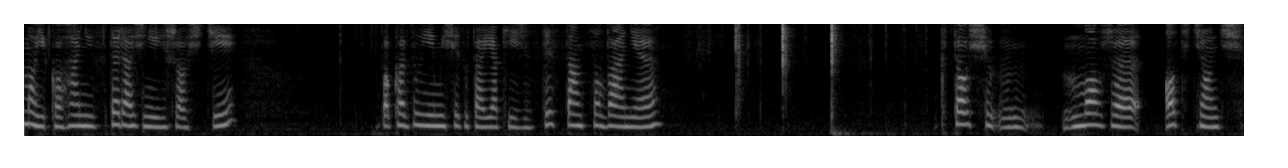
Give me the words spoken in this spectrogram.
Moi kochani, w teraźniejszości pokazuje mi się tutaj jakieś zdystansowanie. Ktoś mm, może odciąć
